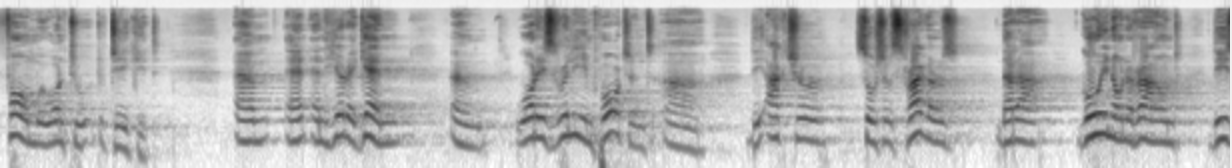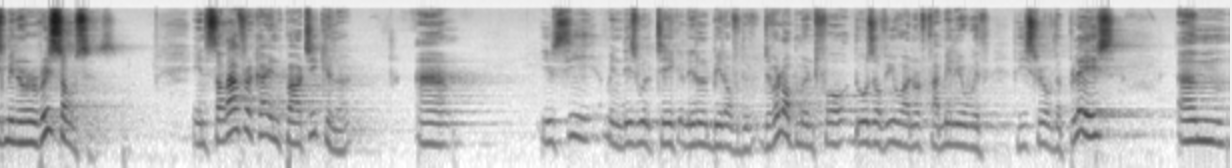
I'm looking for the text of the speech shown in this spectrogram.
form we want to, to take it. Um, and, and, here again, um, what is really important are the actual social struggles that are going on around these mineral resources. In South Africa in particular, uh, you see, I mean, this will take a little bit of the development for those of you who are not familiar with the history of the place. Um,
